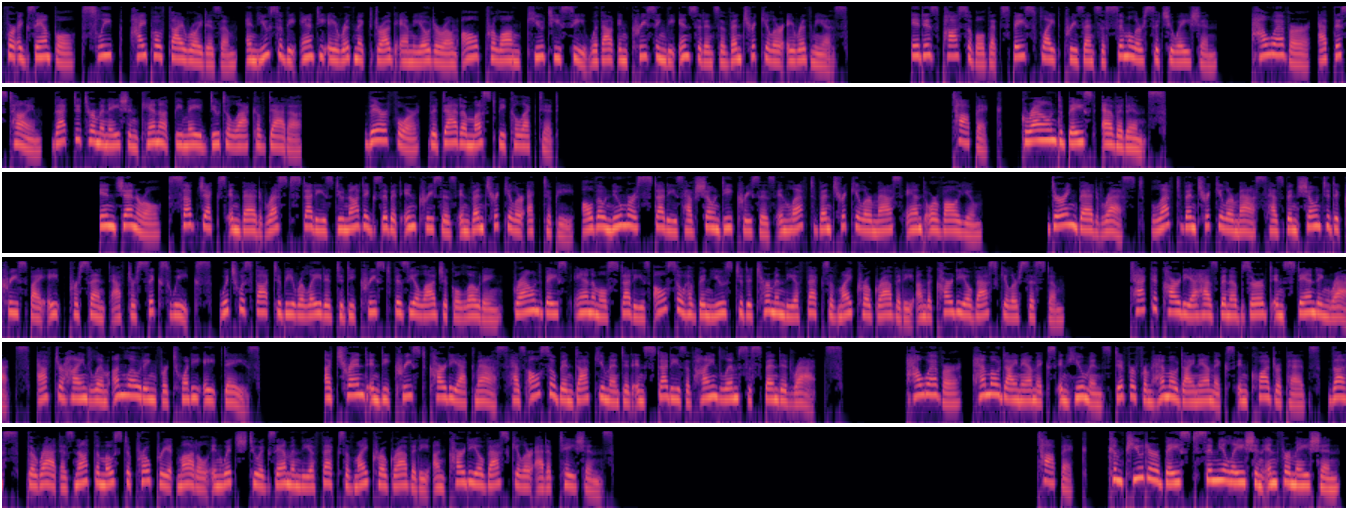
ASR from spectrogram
For example, sleep, hypothyroidism, and use of the antiarrhythmic drug amiodarone all prolong QTC without increasing the incidence of ventricular arrhythmias. It is possible that spaceflight presents a similar situation. However, at this time, that determination cannot be made due to lack of data. Therefore, the data must be collected. Topic: Ground-based evidence. In general, subjects in bed rest studies do not exhibit increases in ventricular ectopy, although numerous studies have shown decreases in left ventricular mass and or volume. During bed rest, left ventricular mass has been shown to decrease by 8% after six weeks, which was thought to be related to decreased physiological loading. Ground based animal studies also have been used to determine the effects of microgravity on the cardiovascular system. Tachycardia has been observed in standing rats, after hind limb unloading for 28 days. A trend in decreased cardiac mass has also been documented in studies of hind limb suspended rats. However, hemodynamics in humans differ from hemodynamics in quadrupeds, thus, the rat is not the most appropriate model in which to examine the effects of microgravity on cardiovascular adaptations. Topic. Computer-based simulation information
